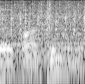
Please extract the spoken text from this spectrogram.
self-esteem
